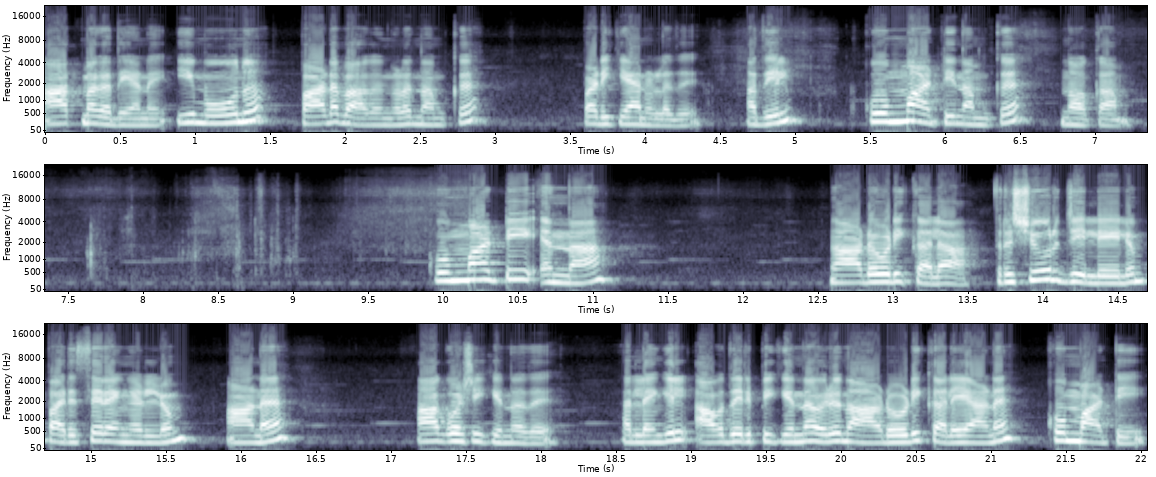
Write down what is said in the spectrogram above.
ആത്മകഥയാണ്. ഈ മൂന്ന് പാഠഭാഗങ്ങളും നമുക്ക് പഠിക്കാനുള്ളത്. അതിൽ കുമ്മാട്ടി നമുക്ക് നോക്കാം. കുമ്മാട്ടി എന്ന നാടോടിക്കല തൃശ്ശൂർ ജില്ലയിലും പരിസരങ്ങളിലും ആണ് ആഘോഷിക്കുന്നത്. അല്ലെങ്കിൽ അവതരിപ്പിക്കുന്ന ഒരു നാടോടി കലയാണ് കുമ്മാട്ടി.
